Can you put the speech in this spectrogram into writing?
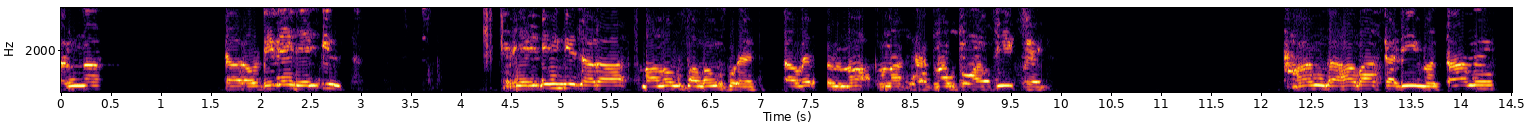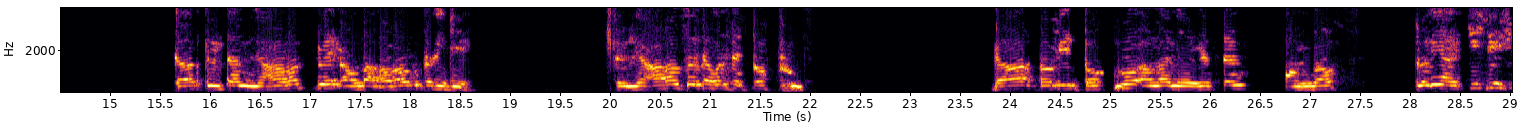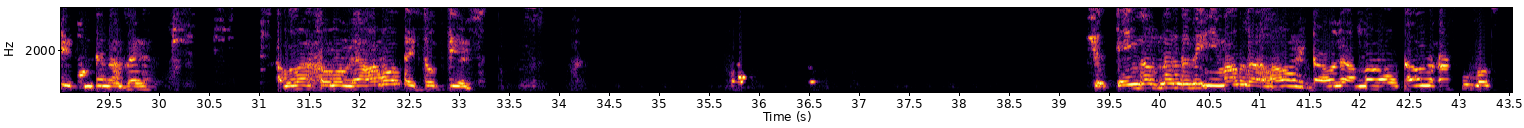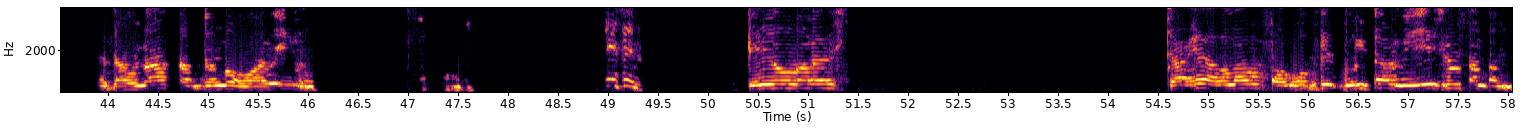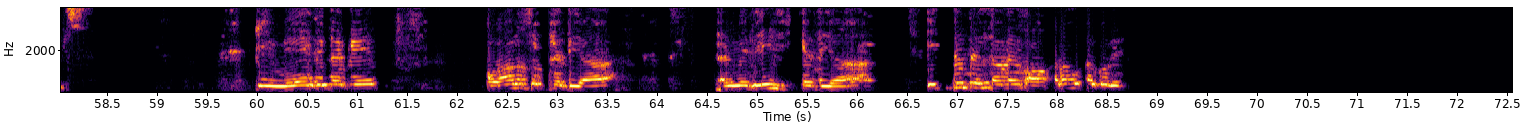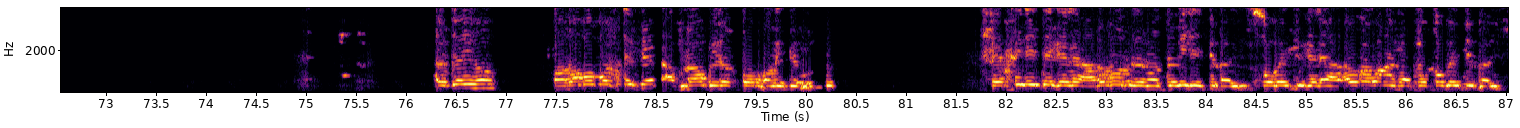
তান্না তার অধীনে রেটিং রেটিংকে যারা লালন পালন করে, তাদের জন্য মান দাহাবা কালিমাতানে কাতিতান নিয়ামত में আল্লাহ হারাম করেंगे সে নিয়ামত সেটা হচ্ছে তকরু যা তুমি তকরু আল্লাহ নিয়ে গেছেন, আল্লাহ দুনিয়ার কিছুই সে বলতে না যায় আল্লাহ কোন নিয়ামত এই দিয়েছে এই আপনার যদি ইমানদার হয় তাহলে আল্লাহ তাহলে রাসূল দাওনা তার জন্য ওয়াজিব তিন নম্বরে যাকে আল্লাহ সম্পর্কে দুইটা মেয়ে সন্তান এই মেয়ে দুটাকে শিক্ষা দিয়া শিক্ষা দিয়া ইজ্জতের সাথে অপরাহত করে। যাই হোক কর্ম করতেছে আমরাও বিরক্ত অনেকের সেফটি নিতে গেলে আরও চলে যেতে পারি কমাইতে গেলে আরও কমানো যত কমাইতে পারি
